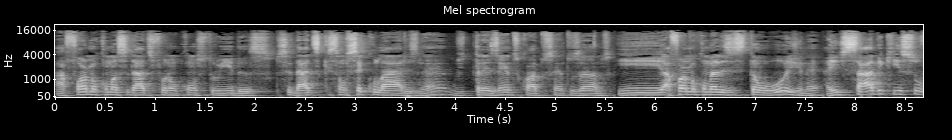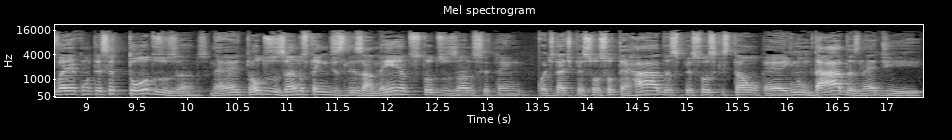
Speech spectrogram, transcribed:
a forma como as cidades foram construídas, cidades que são seculares, né, de 300, 400 anos, e a forma como elas estão hoje, né, a gente sabe que isso vai acontecer todos os anos, né? Todos os anos tem deslizamentos, todos os anos você tem quantidade de pessoas soterradas, pessoas que estão é, inundadas, né, de,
